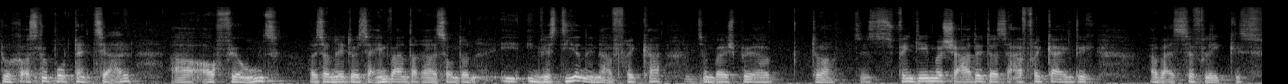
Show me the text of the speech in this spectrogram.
durchaus noch Potenzial, äh, auch für uns. Also nicht als Einwanderer, sondern investieren in Afrika. Zum Beispiel, äh, da, das finde ich immer schade, dass Afrika eigentlich ein weißer Fleck ist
